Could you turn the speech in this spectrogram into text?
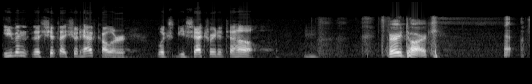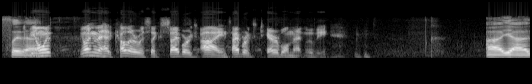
Even the ship that should have color looks desaturated to hell. It's very dark. Say that. the only the only thing that had color was like Cyborg's eye, and Cyborg's terrible in that movie. Uh, yeah,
